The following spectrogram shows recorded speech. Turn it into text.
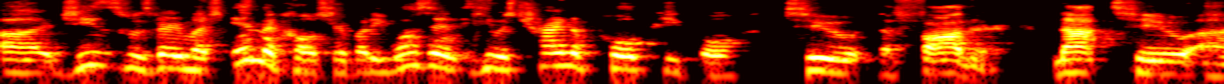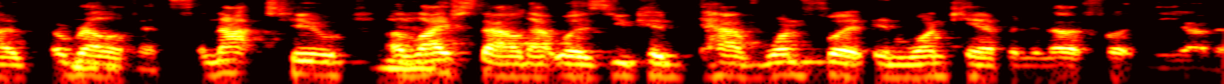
uh, jesus was very much in the culture but he wasn't he was trying to pull people to the father not to uh, irrelevance, not to a lifestyle that was you could have one foot in one camp and another foot in the other.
